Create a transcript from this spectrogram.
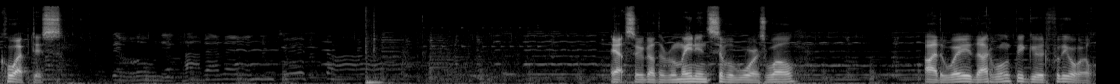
coeptis. Yeah, so we got the Romanian Civil War as well. Either way, that won't be good for the oil.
